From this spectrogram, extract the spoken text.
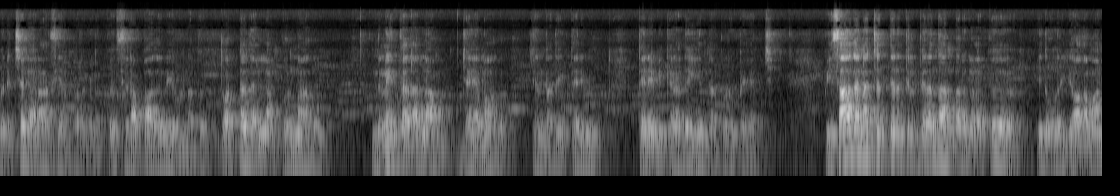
விருச்சக ராசி அன்பர்களுக்கு சிறப்பாகவே உள்ளது. தொட்டதெல்லாம் பொன்னாகும். நினைத்ததெல்லாம் ஜெயமாகும் என்பதை தெரிவி தெரிவிக்கிறது இந்த குரு பெயர்ச்சி. விசாக நட்சத்திரத்தில் பிறந்த அன்பர்களுக்கு இது ஒரு யோகமான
